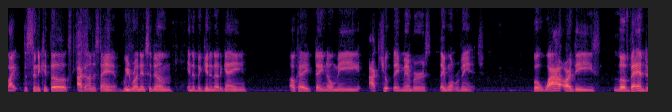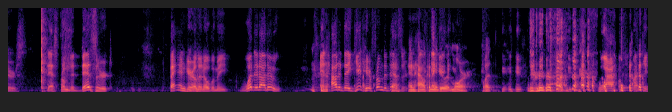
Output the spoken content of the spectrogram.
Like the syndicate thugs, I can understand. We run into them in the beginning of the game. Okay, they know me. I killed their members. They want revenge. But why are these lavenders that's from the desert fangirling over me? What did I do? And how did they get here from the desert? And how can I do it more? What? wow. Mikey,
